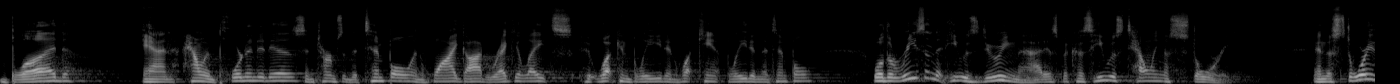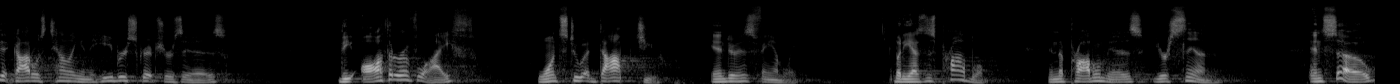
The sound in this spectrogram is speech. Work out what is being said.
blood and how important it is in terms of the temple and why God regulates what can bleed and what can't bleed in the temple? Well, the reason that he was doing that is because he was telling a story. And the story that God was telling in the Hebrew scriptures is the author of life wants to adopt you into his family. But he has this problem, and the problem is your sin. And so,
